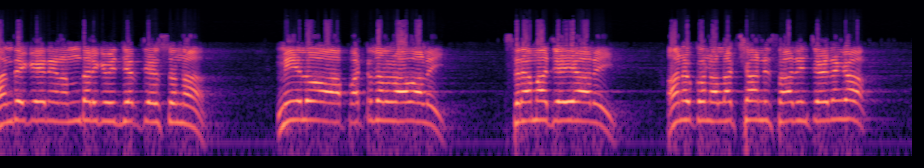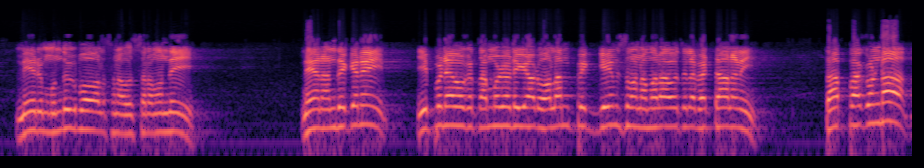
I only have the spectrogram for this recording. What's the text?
అందుకే నేను అందరికీ విజ్ఞప్తి చేస్తున్నా మీలో ఆ పట్టుదల రావాలి శ్రమ చేయాలి అనుకున్న లక్ష్యాన్ని సాధించే విధంగా మీరు ముందుకు పోవాల్సిన అవసరం ఉంది. నేను అందుకని ఇప్పుడే ఒక తమ్ముడు అడిగాడు ఒలింపిక్ గేమ్స్ మన అమరావతిలో పెట్టాలని. తప్పకుండా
